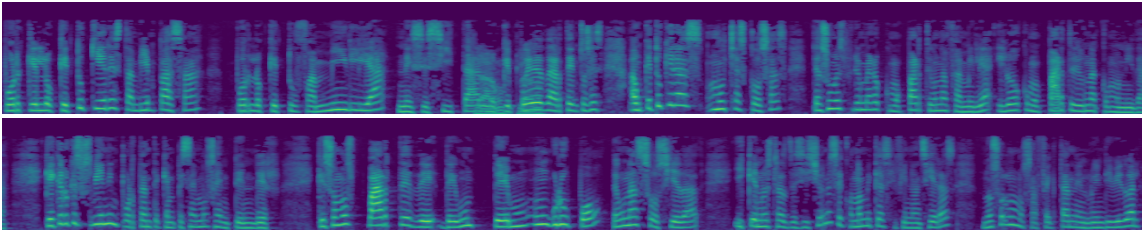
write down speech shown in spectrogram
Porque lo que tú quieres también pasa por lo que tu familia necesita, Claro, lo que claro. puede darte. Entonces, aunque tú quieras muchas cosas, te asumes primero como parte de una familia y luego como parte de una comunidad. Que creo que eso es bien importante que empecemos a entender, que somos parte de, de un, de un grupo, de una sociedad y que nuestras decisiones económicas y financieras no solo nos afectan en lo individual,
